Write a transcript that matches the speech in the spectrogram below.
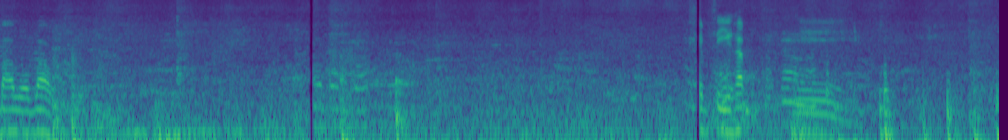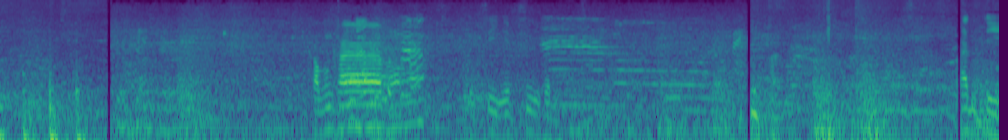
เบาๆเบาเอฟซีครับ นี่ขอบคุณครับ เอฟซีเอฟซีกันท่านตี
